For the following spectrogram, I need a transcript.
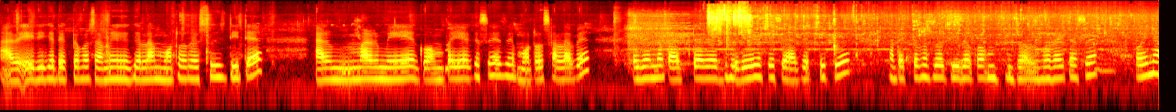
আর এইদিকে দেখতে পাচ্ছ আমি গেলাম মোটরের সুইচ দিতে। আর আমার মেয়ে গম পাইয়া গেছে যে, মোটর চালাবে। এই জন্য পাইপটা ধরে রেখেছে আগের থেকে। আর দেখতে পাচ্ছ কীরকম জল ভরাইতেছে। ওই না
